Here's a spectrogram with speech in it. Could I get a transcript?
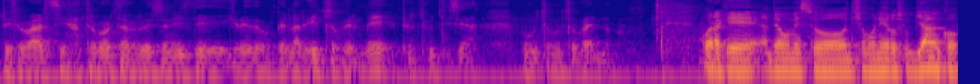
ritrovarsi un'altra volta professionisti, credo per l'Arezzo, per me e per tutti sia molto molto bello. Ora che abbiamo messo diciamo, nero su bianco,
